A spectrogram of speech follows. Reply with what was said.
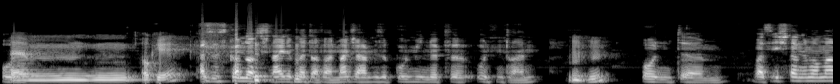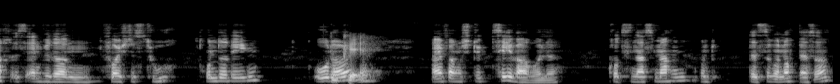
Und, ähm, okay. Also es kommt aufs Schneidebrett an. Manche haben so Gumminöpfe unten dran. Mhm. Und ähm, was ich dann immer mache, ist entweder ein feuchtes Tuch drunter legen oder Okay. einfach ein Stück Zewa-Rolle kurz nass machen und das ist sogar noch besser.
